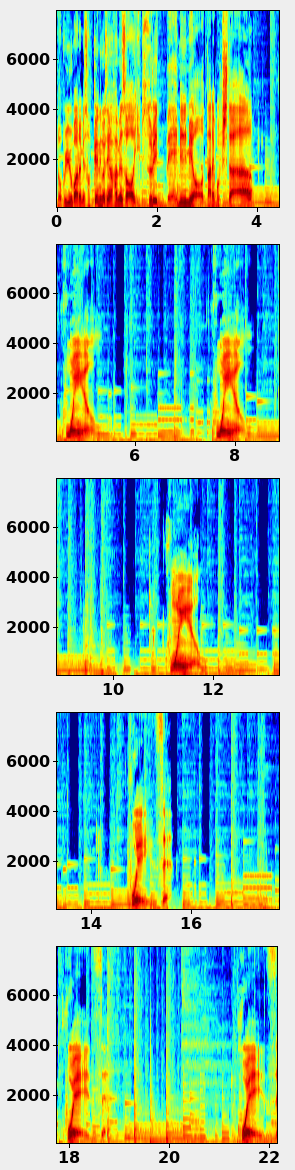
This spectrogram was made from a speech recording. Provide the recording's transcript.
W 발음이 섞여 있는 걸 생각하면서 입술이 내밀며 따라해 봅시다. quail, quail, quail, quiz, quiz. quiz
